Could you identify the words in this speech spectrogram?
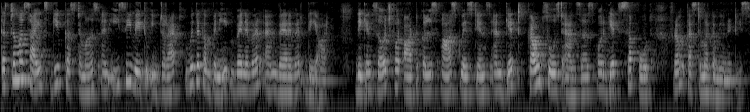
Customer sites give customers an easy way to interact with the company whenever and wherever they are. They can search for articles, ask questions and get crowdsourced answers or get support from customer communities.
